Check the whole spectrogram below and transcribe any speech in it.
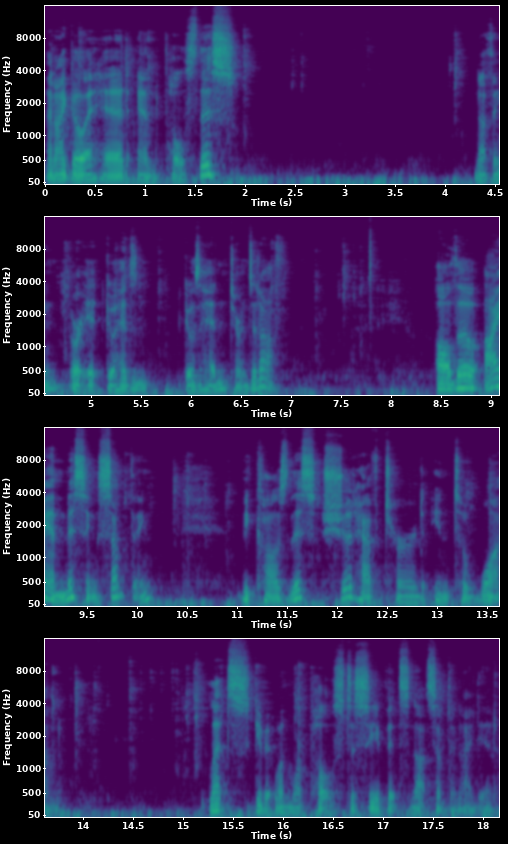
And I go ahead and pulse this. Nothing, or it go ahead and goes ahead and turns it off. Although I am missing something because this should have turned into 1. Let's give it one more pulse to see if it's not something I did.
